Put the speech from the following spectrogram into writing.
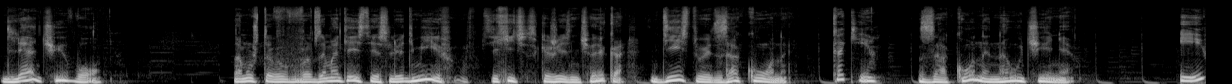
Для чего? Потому что во взаимодействии с людьми в психической жизни человека действуют законы. Какие? Законы научения. И?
